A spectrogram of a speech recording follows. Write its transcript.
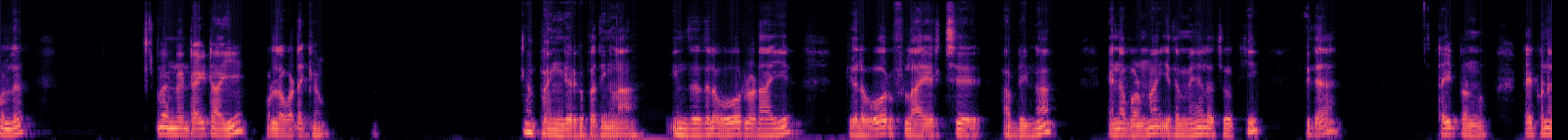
பல்லு ரெண்டு டைட் ஆகி உள்ளே உடைக்கும். அப்போ இங்கே இருக்கு பார்த்தீங்களா இந்த இதில் ஓவர்லோட் ஆகி இதில் ஓவர் ஃபுல் ஆயிடுச்சு அப்படின்னா என்ன பண்ணணும்னா இதை மேலே தூக்கி இதை டைட் பண்ணணும். டைட் பண்ண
